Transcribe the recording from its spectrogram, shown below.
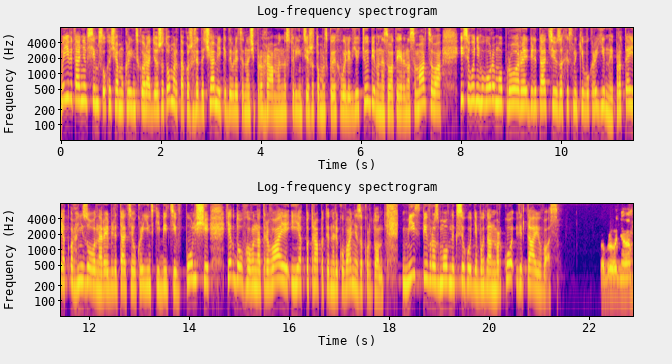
Мої вітання всім слухачам українського радіо Житомир, також глядачам, які дивляться наші програми на сторінці Житомирської хвилі в Ютубі. Мене звати Ірина Самарцева. І сьогодні говоримо про реабілітацію захисників України, про те, як організована реабілітація українських бійців в Польщі, як довго вона триває і як потрапити на лікування за кордон. Мій співрозмовник сьогодні Богдан Марко. Вітаю вас. Доброго дня.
